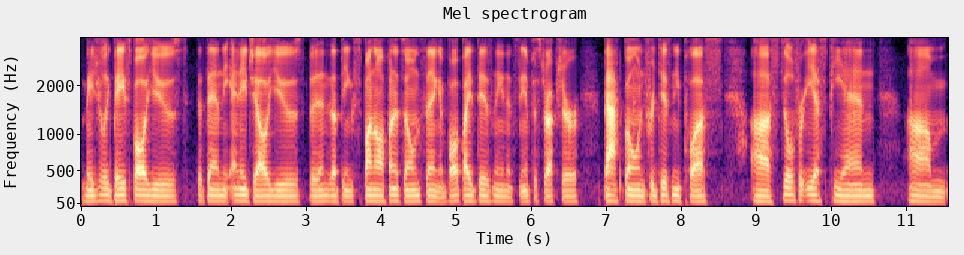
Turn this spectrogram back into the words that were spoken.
Major League Baseball used, that then the NHL used, that ended up being spun off on its own thing and bought by Disney, and it's the infrastructure backbone for Disney Plus, uh, still for ESPN. Um,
